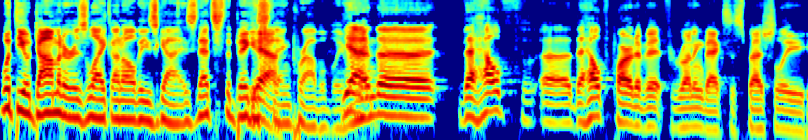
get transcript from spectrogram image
what the odometer is like on all these guys. That's the biggest Yeah. thing, probably. Yeah, right? and the the health uh, the health part of it for running backs especially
